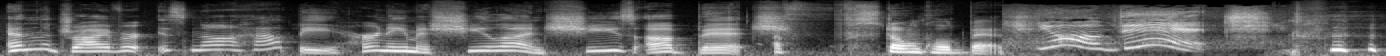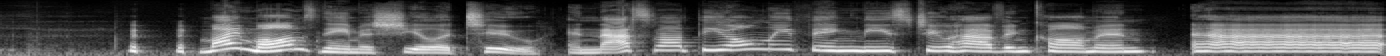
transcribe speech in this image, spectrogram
and the driver is not happy. Her name is Sheila, and she's a bitch. A stone cold bitch. You're a bitch. My mom's name is Sheila too, and that's not the only thing these two have in common. Uh,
